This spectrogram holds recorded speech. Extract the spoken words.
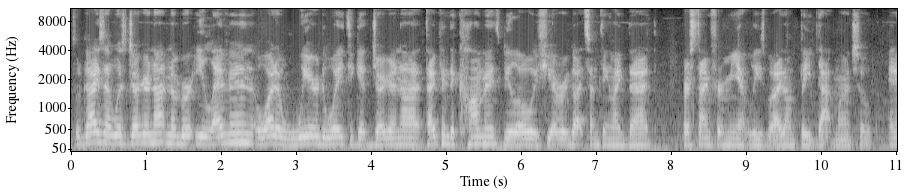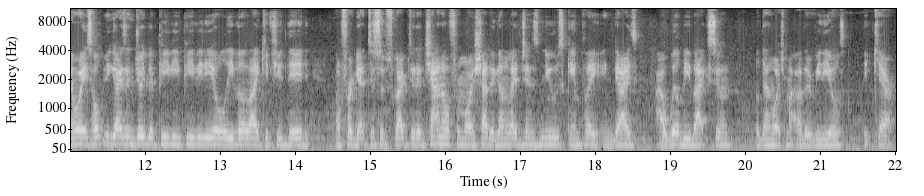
So guys, that was Juggernaut number 11. What a weird way to get Juggernaut. Type in the comments below if you ever got something like that. First time for me at least, but I don't play that much. So anyways, hope you guys enjoyed the PvP video. Leave a like if you did. Don't forget to subscribe to the channel for more Shadowgun Legends news, gameplay, and guides. I will be back soon. Till then, watch my other videos. Take care.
